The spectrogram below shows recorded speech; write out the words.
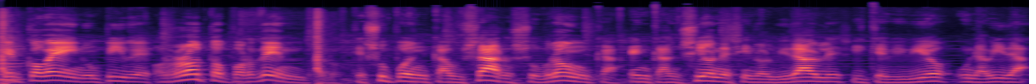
Kurt Cobain, un pibe roto por dentro, que supo encauzar su bronca en canciones inolvidables y que vivió una vida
